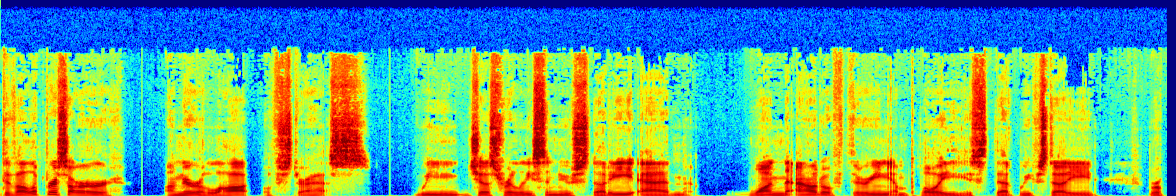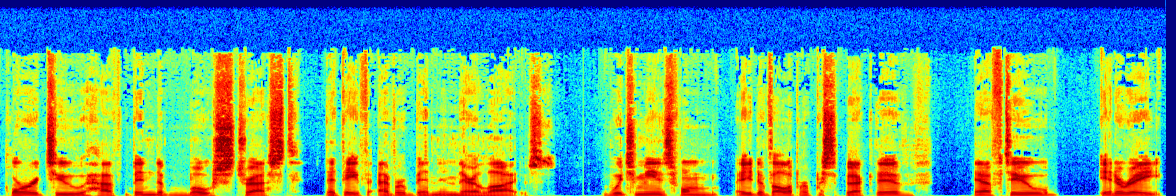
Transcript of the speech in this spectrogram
developers are under a lot of stress. We just released a new study, and one out of three employees that we've studied report to have been the most stressed that they've ever been in their lives, which means from a developer perspective, have to iterate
